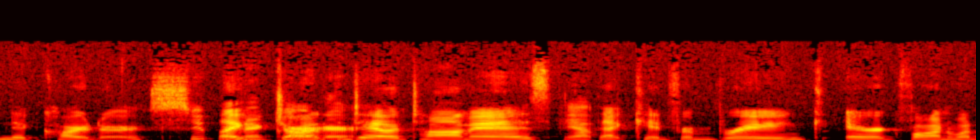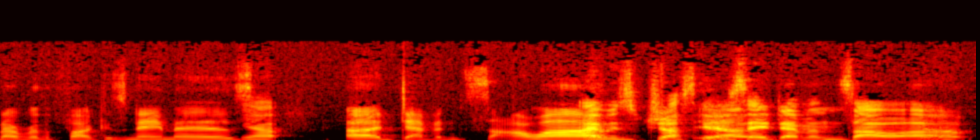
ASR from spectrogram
Nick Carter. super Like Nick Jonathan Carter. Taylor Thomas, Yep. that kid from Brink, Eric Vaughn, whatever the fuck his name is. Yep. Uh, Devon Sawa. I was just gonna Yep. say Devon Sawa. Yep.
